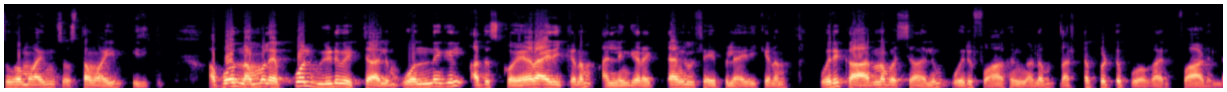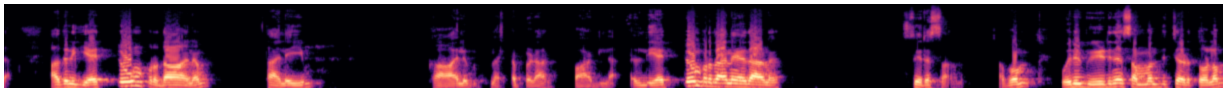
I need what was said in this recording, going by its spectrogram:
സുഖമായും സ്വസ്ഥമായും ഇരിക്കും. അപ്പോൾ നമ്മൾ എപ്പോൾ വീട് വെച്ചാലും ഒന്നുകിൽ അത് സ്ക്വയർ ആയിരിക്കണം അല്ലെങ്കിൽ റെക്റ്റാങ്കിൾ ഷേപ്പിലായിരിക്കണം ഒരു കാരണവശാലും ഒരു ഭാഗങ്ങളും നഷ്ടപ്പെട്ടു പോകാൻ പാടില്ല. അതിൽ ഏറ്റവും പ്രധാനം തലയും കാലും നഷ്ടപ്പെടാൻ പാടില്ല. അതിൽ ഏറ്റവും പ്രധാനം ഏതാണ്? സ്ഥിരസാണ് അപ്പം ഒരു വീടിനെ സംബന്ധിച്ചിടത്തോളം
